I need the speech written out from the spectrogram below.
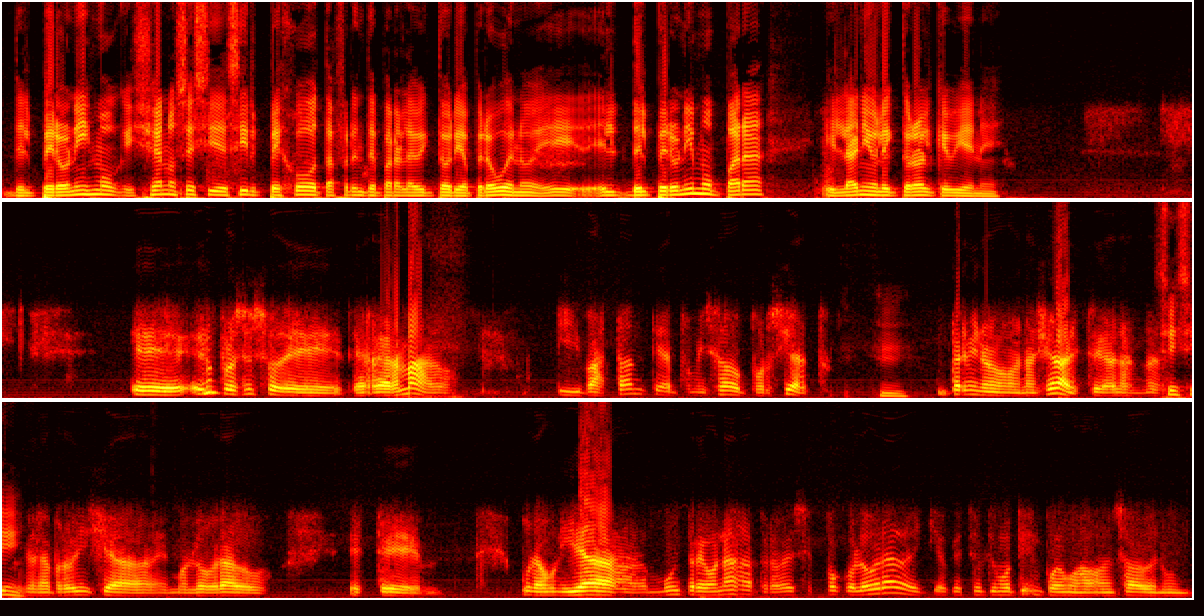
del peronismo, que ya no sé si decir PJ frente para la victoria, pero bueno, eh, el, del peronismo para el año electoral que viene? Eh, en un proceso de, de, rearmado y bastante atomizado, por cierto. Hmm en términos nacionales estoy hablando. Sí, sí. En la provincia hemos logrado este una unidad muy pregonada, pero a veces poco lograda, y creo que este último tiempo hemos avanzado en, un,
